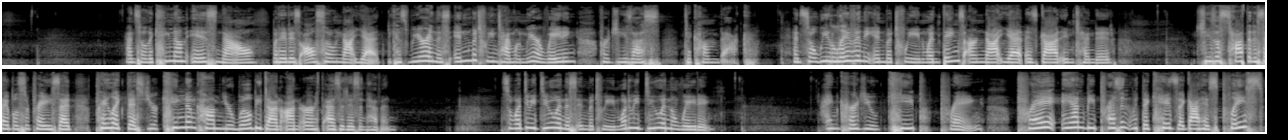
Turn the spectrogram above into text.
And so the kingdom is now but it is also not yet because we are in this in between time when we are waiting for Jesus to come back. And so we live in the in between when things are not yet as God intended. Jesus taught the disciples to pray. He said, Pray like this Your kingdom come, your will be done on earth as it is in heaven. So, what do we do in this in between? What do we do in the waiting? I encourage you, keep praying pray and be present with the kids that God has placed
